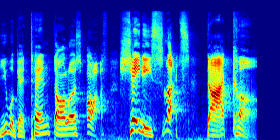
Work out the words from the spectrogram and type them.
you will get $10 off. ShadySluts.com.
